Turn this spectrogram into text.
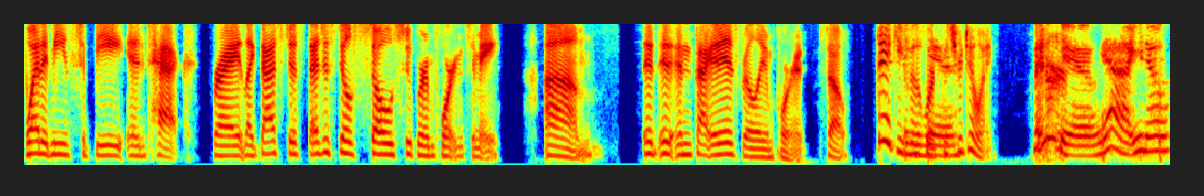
what it means to be in tech, right? Like that's just that just feels so super important to me. Um it, it in fact it is really important. So thank you thank for the work you. that you're doing. Thank you. Yeah. You know,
